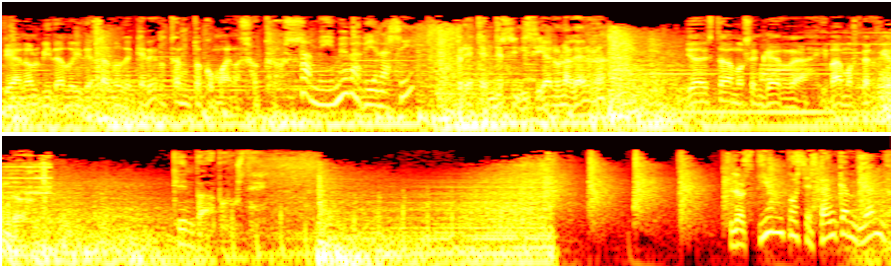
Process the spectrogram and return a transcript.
Te han olvidado y dejado de querer tanto como a nosotros. ¿A mí me va bien así? ¿Pretendes iniciar una guerra? Ya estamos en guerra y vamos perdiendo. ¿Quién va por usted? Los tiempos están cambiando.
